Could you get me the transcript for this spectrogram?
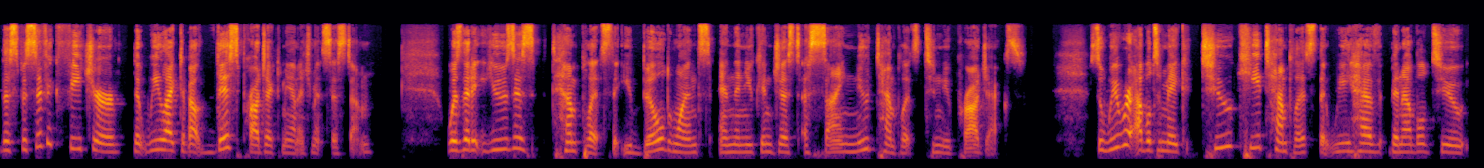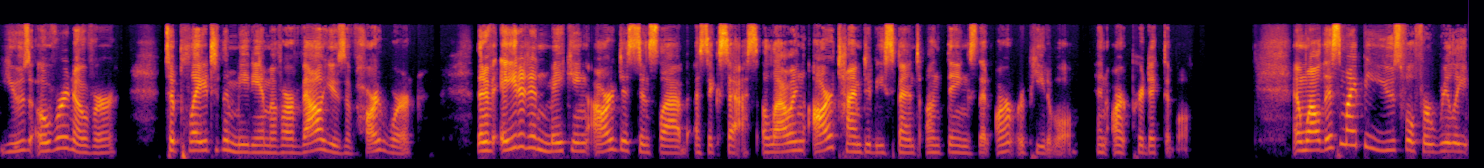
The specific feature that we liked about this project management system was that it uses templates that you build once and then you can just assign new templates to new projects. So we were able to make two key templates that we have been able to use over and over to play to the medium of our values of hard work that have aided in making our distance lab a success, allowing our time to be spent on things that aren't repeatable and aren't predictable. And while this might be useful for really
